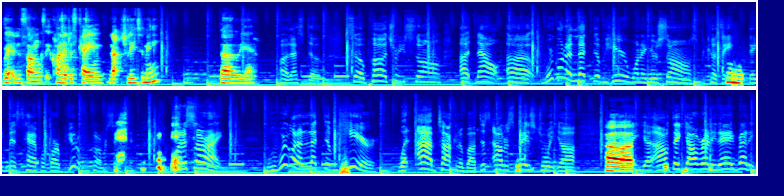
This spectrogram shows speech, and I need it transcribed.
written songs, it kind of just came naturally to me. So, yeah. Oh, that's dope. So, poetry song. Uh, now, uh, we're to let them hear one of your songs because they, mm. they missed half of our beautiful conversation. but it's all right. We're to let them hear what I'm talking about. This outer space joint, y'all. Uh, yeah, I don't think y'all ready. They ain't ready.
